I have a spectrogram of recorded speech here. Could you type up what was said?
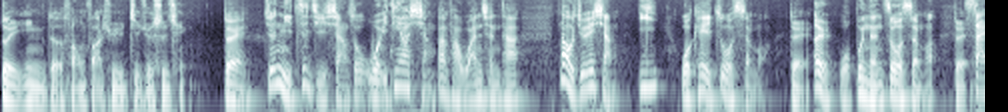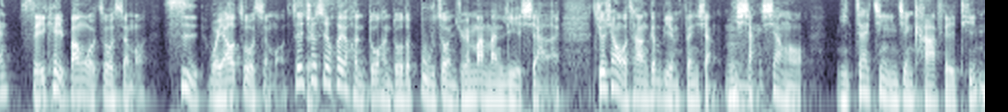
对应的方法去解决事情，对，就是你自己想说，我一定要想办法完成它。那我就会想：一，我可以做什么？对；二，我不能做什么？对；三，谁可以帮我做什么？四，我要做什么？这就是会有很多很多的步骤，你就会慢慢列下来。就像我常常跟别人分享，你想象哦，你再进一间咖啡厅，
